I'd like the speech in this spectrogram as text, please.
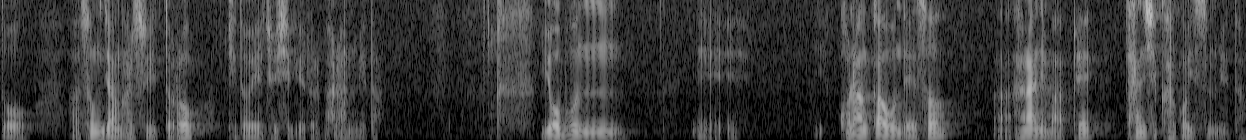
또 성장할 수 있도록 기도해 주시기를 바랍니다. 욥은 예, 고난 가운데서 하나님 앞에 탄식하고 있습니다.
